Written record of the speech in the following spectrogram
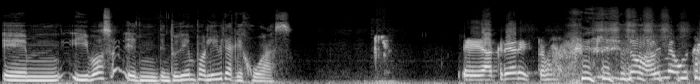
Em, ¿Y vos en, tu tiempo libre a qué jugás? Eh, a crear esto. no, a mí me gusta,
